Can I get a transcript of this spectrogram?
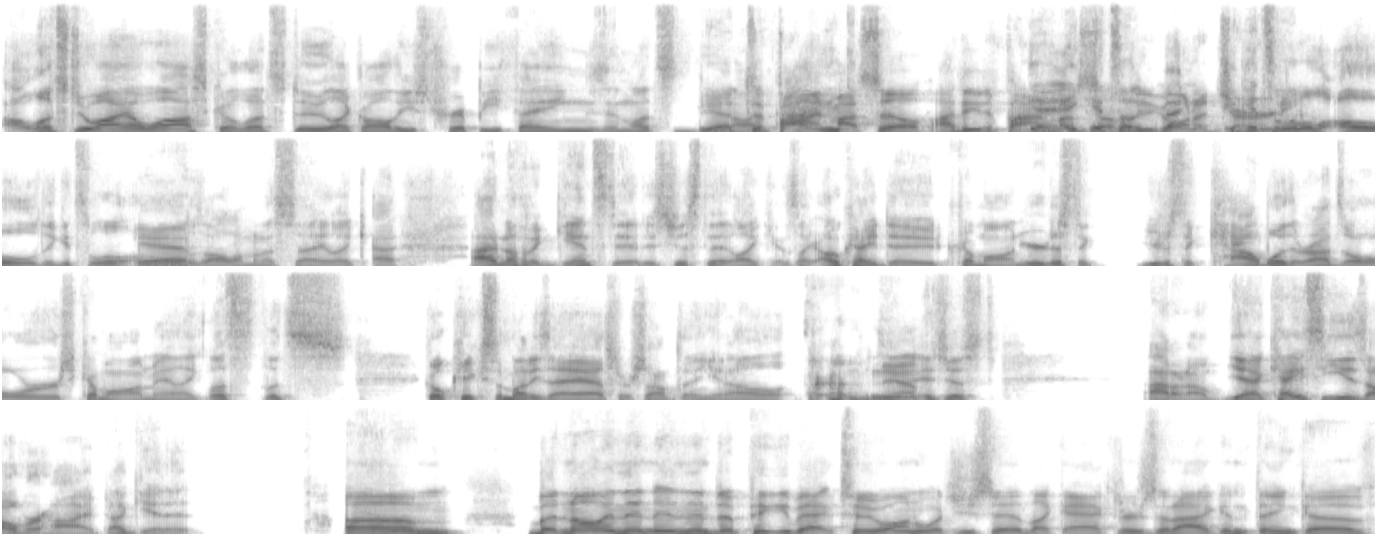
oh, let's do ayahuasca. Let's do like all these trippy things and let's Yeah, you know, to like, find I- myself. I need to find Yeah, myself. it gets I a, need go on a it gets a little old. It gets a little Yeah. old. Is all I'm gonna say. Like I, I have nothing against it. It's just that like it's like okay, dude, come on. You're just a you're just a cowboy that rides a horse. Come on, man. Like let's let's go kick somebody's ass or something. You know. Yeah. It's just I don't know. Yeah, Casey is overhyped. I get it. Um, but no, and then and then to piggyback too on what you said, like actors that I can think of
